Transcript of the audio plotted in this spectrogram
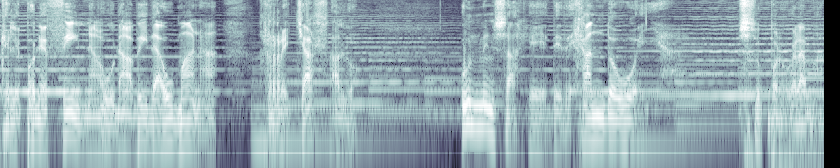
que le pone fin a una vida humana. Recházalo. Un mensaje de Dejando Huella, su programa.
